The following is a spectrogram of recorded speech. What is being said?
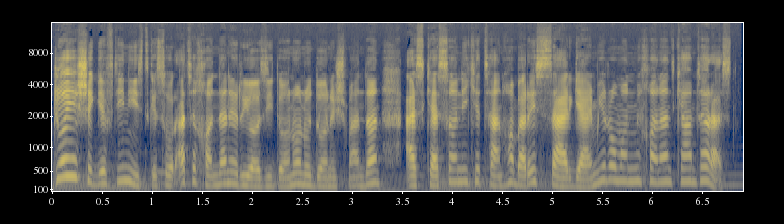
جای شگفتی نیست که سرعت خواندن ریاضیدانان و دانشمندان از کسانی که تنها برای سرگرمی رمان می‌خوانند کمتر است.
